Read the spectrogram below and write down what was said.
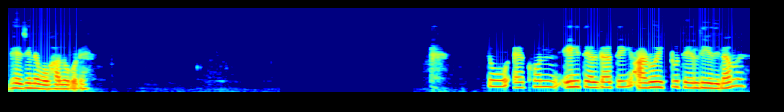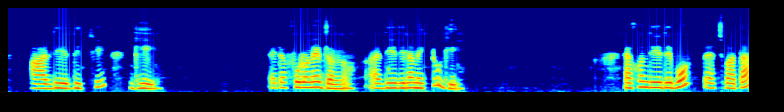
ভেজে নেব ভালো করে। তো এখন এই তেলটাতেই আরও একটু তেল দিয়ে দিলাম আর দিয়ে দিচ্ছি ঘি। এটা ফোড়নের জন্য। আর দিয়ে দিলাম একটু ঘি। এখন দিয়ে দেব তেজপাতা,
